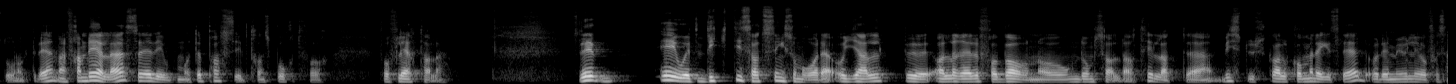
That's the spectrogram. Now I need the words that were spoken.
stor nok til det. Men fremdeles så er det jo på en måte passiv transport for, for flertallet. Så det er jo et viktig satsingsområde å hjelpe allerede fra barn og ungdomsalder til at eh, hvis du skal komme deg et sted, og det er mulig å f.eks.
